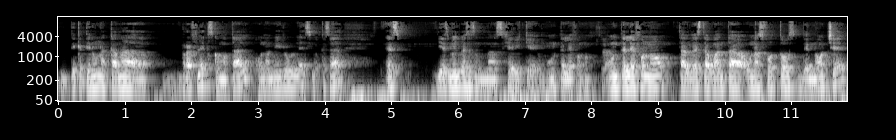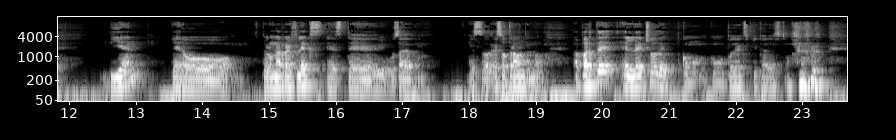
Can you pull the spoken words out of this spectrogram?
de que tiene una cámara reflex como tal, o una mirrorless, lo que sea, es 10.000 veces más heavy que un teléfono. Un teléfono tal vez te aguanta unas fotos de noche bien, pero, pero una reflex, este, o sea, es, es otra onda, ¿no? Aparte, el hecho de, ¿cómo, cómo podría explicar esto?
